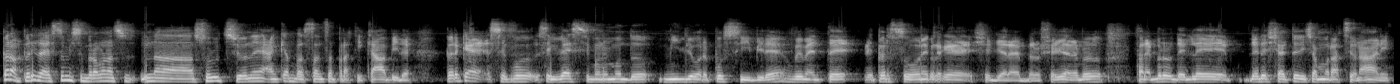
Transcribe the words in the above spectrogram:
Però per il resto mi sembrava una, una soluzione anche abbastanza praticabile, perché se, vo- se, vivessimo nel mondo migliore possibile, ovviamente le persone che sceglierebbero, sceglierebbero farebbero delle, delle scelte diciamo razionali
